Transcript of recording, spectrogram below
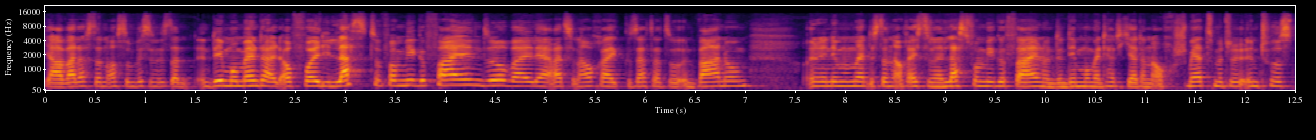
ja, war das dann auch so ein bisschen, ist dann in dem Moment halt auch voll die Last von mir gefallen, so, weil der Arzt dann auch halt gesagt hat, so in Warnung. Und in dem Moment ist dann auch echt so eine Last von mir gefallen. Und in dem Moment hatte ich ja dann auch Schmerzmittel intus.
